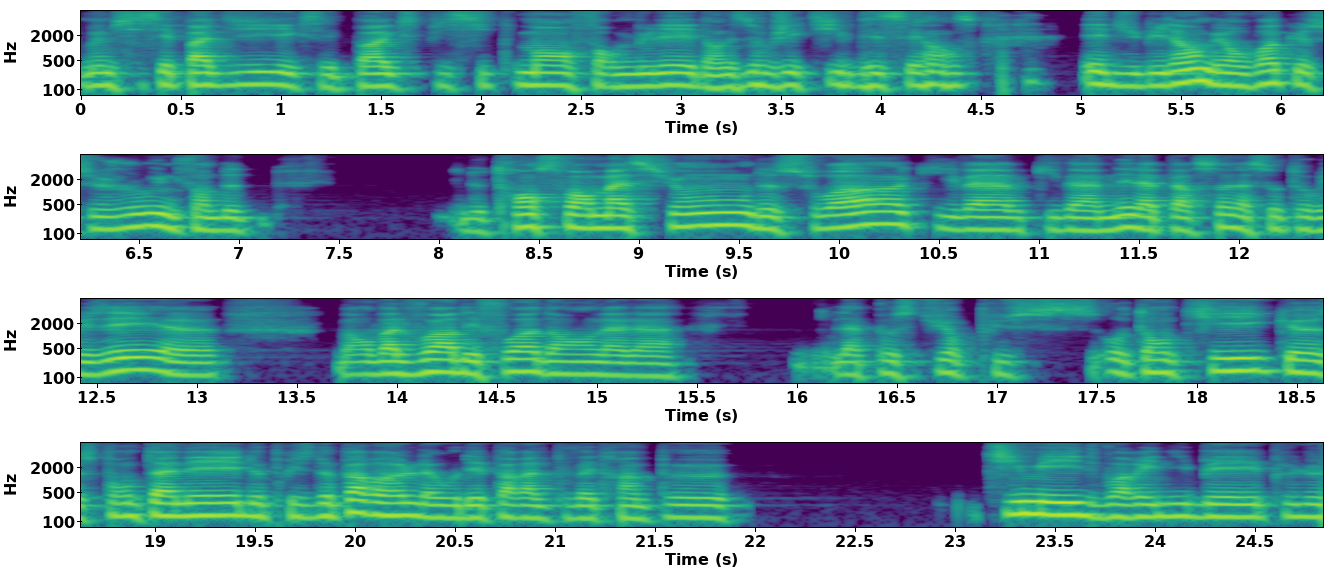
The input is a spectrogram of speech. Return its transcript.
même si c'est pas dit et que c'est pas explicitement formulé dans les objectifs des séances et du bilan, mais on voit que se joue une forme de, transformation de soi qui va, qui va amener la personne à s'autoriser. Euh, ben on va le voir des fois dans la, la, la posture plus authentique, euh, spontanée de prise de parole. Là où au départ, elle pouvait être un peu timide, voire inhibée. Plus le,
